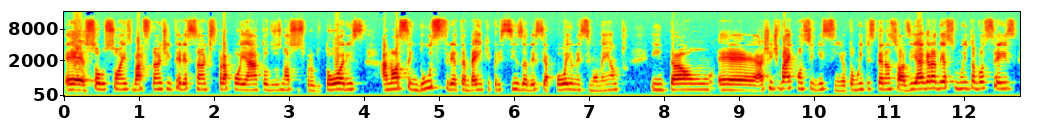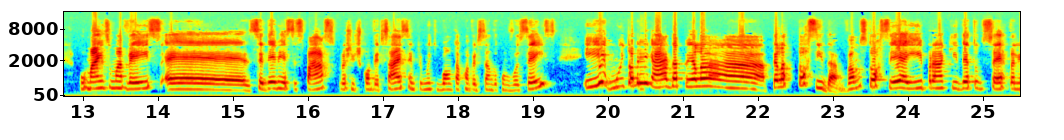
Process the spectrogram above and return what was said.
é, soluções bastante interessantes para apoiar todos os nossos produtores, a nossa indústria também, que precisa desse apoio nesse momento. Então, é, a gente vai conseguir sim, eu estou muito esperançosa. E agradeço muito a vocês por mais uma vez é, cederem esse espaço para a gente conversar. É sempre muito bom estar conversando com vocês. E muito obrigada pela, pela torcida. Vamos torcer aí para que dê tudo certo ali.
